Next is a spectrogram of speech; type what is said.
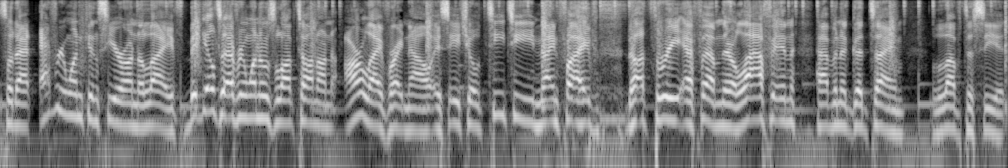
so that everyone can see her on the live. Big deal to everyone who's locked on on our live right now. It's HOTT 95.3 FM. They're laughing, having a good time. Love to see it.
